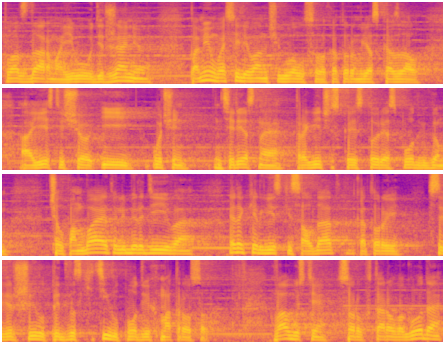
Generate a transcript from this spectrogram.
плацдарма, его удержанию. Помимо Василия Ивановича Голосова, о котором я сказал, а есть еще и очень интересная трагическая история с подвигом Чалпанбая Тулибердиева. Это киргизский солдат, который совершил, предвосхитил подвиг матросов. В августе 1942 года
